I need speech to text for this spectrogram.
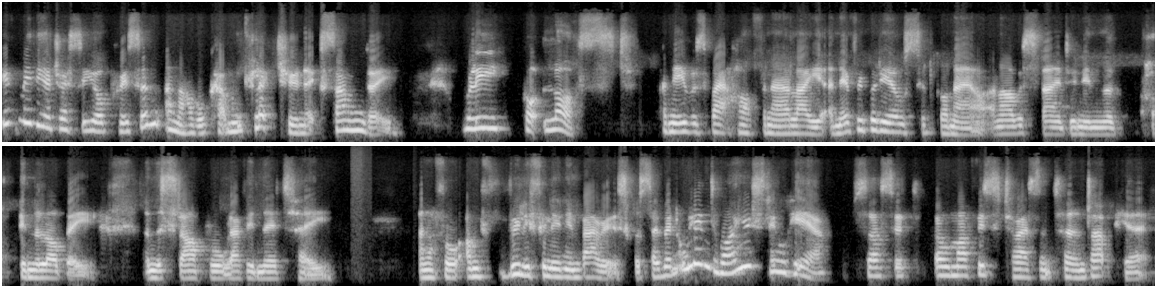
give me the address of your prison and I will come and collect you next Sunday. Well, he got lost and he was about half an hour late and everybody else had gone out and I was standing in the in the lobby and the staff were all having their tea. And I thought, I'm really feeling embarrassed because they went, Oh, Linda, why are you still here? So I said, Oh, my visitor hasn't turned up yet.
